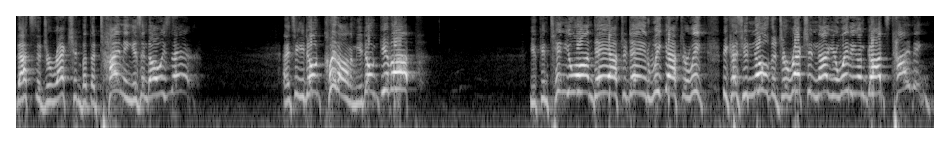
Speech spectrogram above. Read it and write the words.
That's the direction, but the timing isn't always there. And so you don't quit on Him, you don't give up. You continue on day after day and week after week because you know the direction. Now you're waiting on God's timing.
